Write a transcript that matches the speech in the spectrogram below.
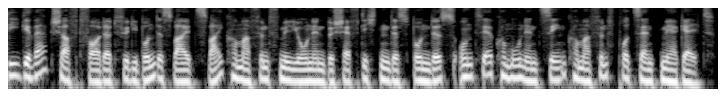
Die Gewerkschaft fordert für die bundesweit 2,5 Millionen Beschäftigten des Bundes und der Kommunen 10,5 Prozent mehr Geld.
